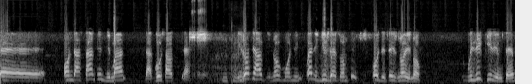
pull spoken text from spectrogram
uh, understanding the man that goes out there. Okay. He doesn't have enough money. When he gives them something, oh, they say it's not enough. Will he kill himself?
